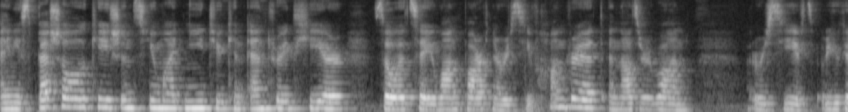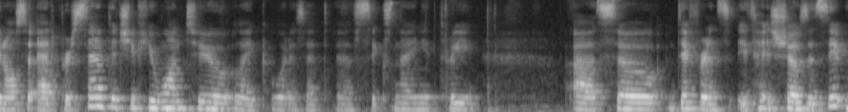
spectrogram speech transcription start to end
any special allocations you might need, you can enter it here. So let's say one partner receive 100, another one received. You can also add percentage if you want to like what is that uh, 693 uh, so difference it, it shows a zip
